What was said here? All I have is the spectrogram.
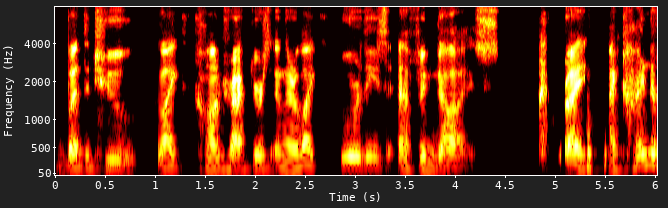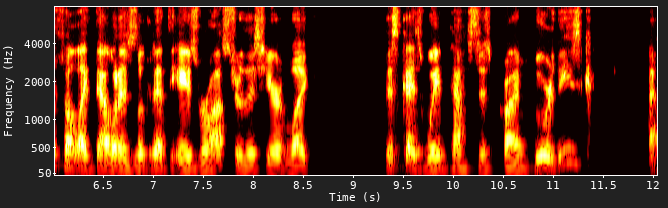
but the two like contractors, and they're like, "Who are these effing guys?" Right? I kind of felt like that when I was looking at the A's roster this year. I'm like, this guy's way past his prime. Who are these guys?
